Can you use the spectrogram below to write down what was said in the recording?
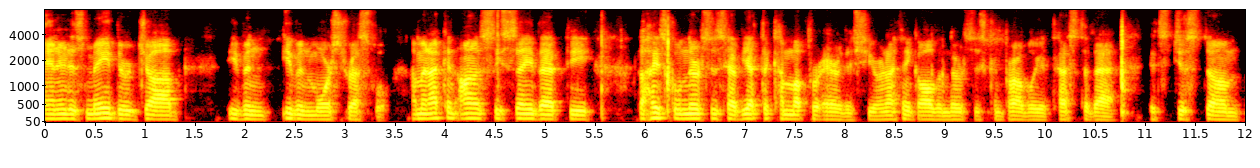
and it has made their job even even more stressful. I mean, I can honestly say that the the high school nurses have yet to come up for air this year, and I think all the nurses can probably attest to that. It's just um,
